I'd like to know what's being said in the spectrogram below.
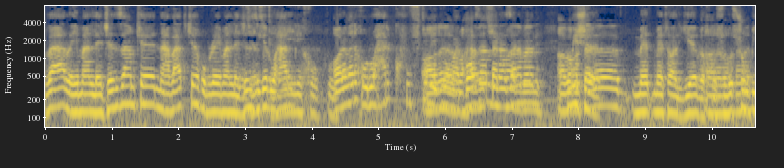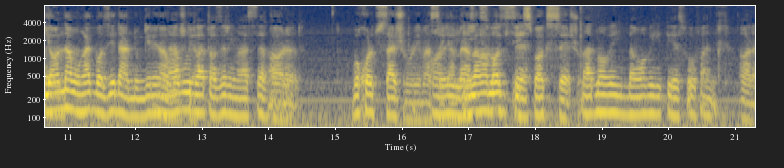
و ریمن لجنز هم که 90 که خب ریمن لجنز دیگه رو هر خوب بود. آره ولی خب رو هر کوفتی آره بازم به نظر من آره میشه Metal Gear به آره، خصوص آره چون Beyond م اونقدر بازی دندونگیری نبود. نبود و تازه remaster آره. بخوره تو سرشون remaster آره به نظر من باز Xbox 3 شد. بعد ما بگید به ما بگید PS4 فنی آره.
